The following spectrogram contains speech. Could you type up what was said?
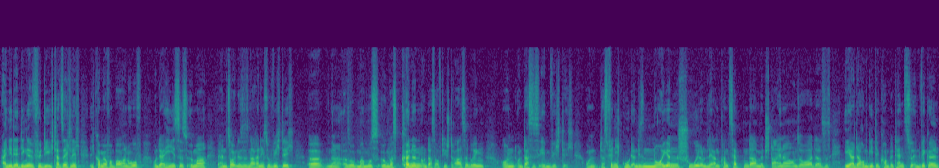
eine der Dinge, für die ich tatsächlich, ich komme ja vom Bauernhof und da hieß es immer, dein Zeugnis ist nachher nicht so wichtig. Äh, ne? Also man muss irgendwas können und das auf die Straße bringen und, und das ist eben wichtig. Und das finde ich gut an diesen neuen Schul- und Lernkonzepten da mit Steiner und so weiter, dass es eher darum geht, die Kompetenz zu entwickeln,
